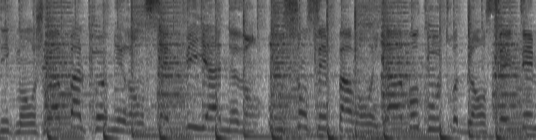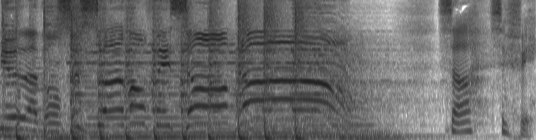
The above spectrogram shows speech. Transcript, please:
Je vois pas le premier rang, cette fille a 9 ans, où sont ses parents? Y a beaucoup trop de blancs, c'était mieux avant. Ce soir on fait semblant, ça c'est fait.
